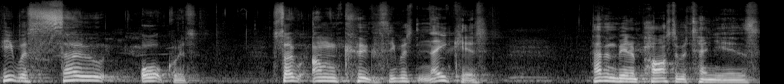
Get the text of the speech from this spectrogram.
He was so awkward, so uncouth. He was naked. Having been a pastor for 10 years,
